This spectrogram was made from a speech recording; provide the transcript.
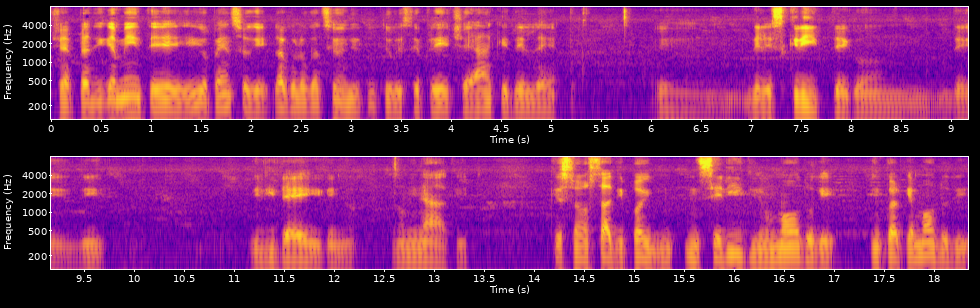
Cioè, praticamente io penso che la collocazione di tutte queste frecce, anche delle, eh, delle scritte con dei, dei degli dei che, nominati, che sono stati poi inseriti in un modo che in qualche modo di,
